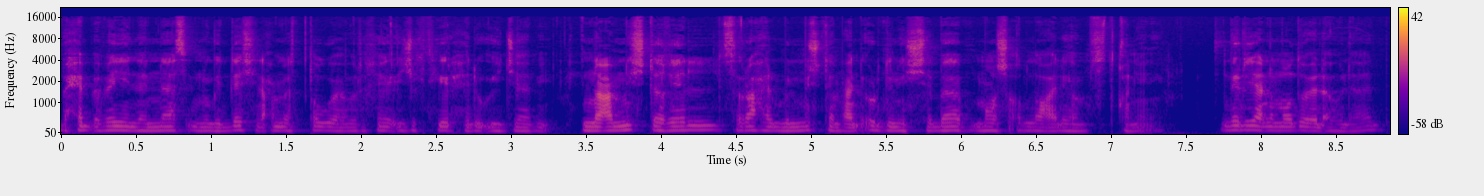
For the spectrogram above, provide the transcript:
بحب أبين للناس إنه قديش العمل التطوعي والخير اجى كثير حلو وإيجابي. إنه عم نشتغل صراحة بالمجتمع الأردني الشباب ما شاء الله عليهم صدقا يعني. نرجع لموضوع الأولاد.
